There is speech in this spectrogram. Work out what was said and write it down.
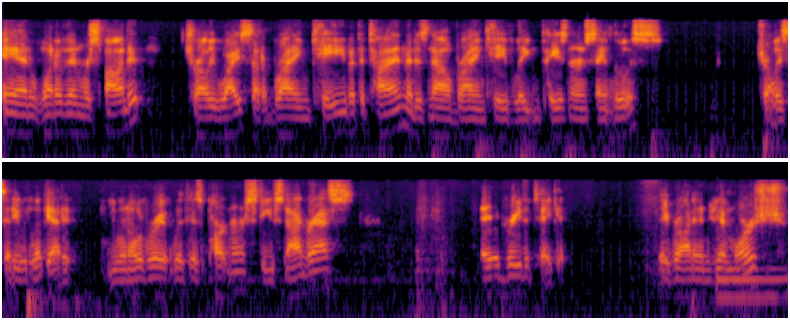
And one of them responded, Charlie Weiss out of Bryan Cave at the time. It is now Bryan Cave Leighton Paisner in St. Louis. Charlie said he would look at it. He went over it with his partner, Steve Snodgrass. They agreed to take it. They brought in Jim Wyrsch,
